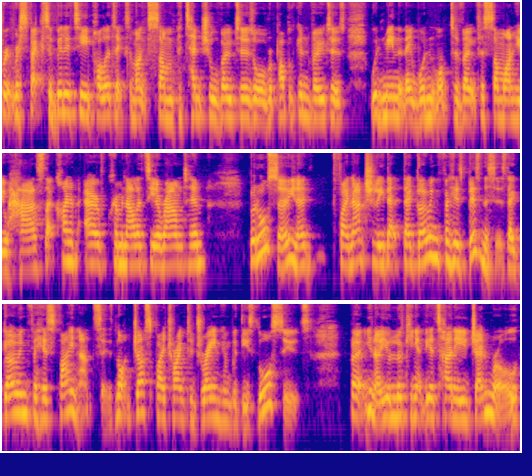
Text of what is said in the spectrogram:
respectability politics amongst some potential voters or republican voters would mean that they wouldn't want to vote for someone who has that kind of air of criminality around him but also you know financially that they're going for his businesses, they're going for his finances, not just by trying to drain him with these lawsuits. But you know, you're looking at the Attorney General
